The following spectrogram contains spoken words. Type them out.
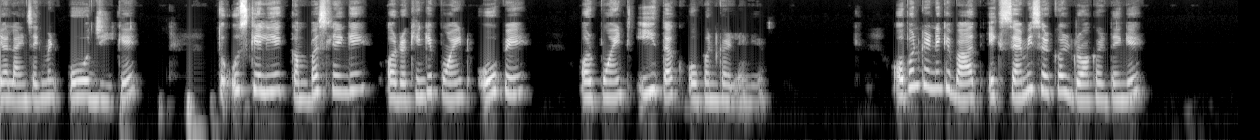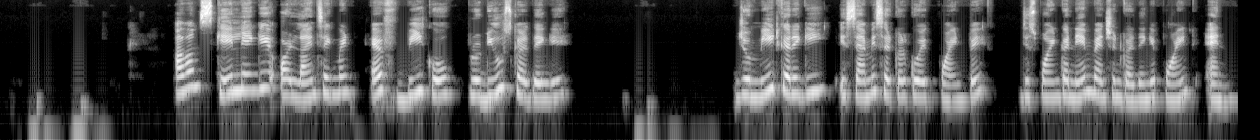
या लाइन सेगमेंट ओ जी के। तो उसके लिए कंपस लेंगे और रखेंगे पॉइंट ओ पे। और पॉइंट ई e तक ओपन कर लेंगे। ओपन करने के बाद एक सेमी सर्कल ड्रॉ कर देंगे। अब हम स्केल लेंगे और लाइन सेगमेंट एफ़ बी को प्रोड्यूस कर देंगे, जो मीट करेगी इस सेमी सर्कल को एक पॉइंट पे, जिस पॉइंट का नेम मेंशन कर देंगे पॉइंट एन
